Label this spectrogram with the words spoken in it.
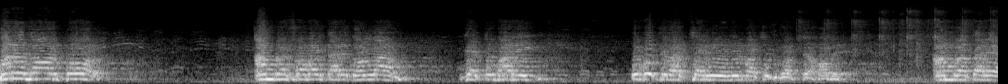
মারা যাওয়ার পর আমরা সবাই তারে ধরলাম যে তোমার এই উপজেলার চেয়ারম্যান নির্বাচন করতে হবে। আমরা তারে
